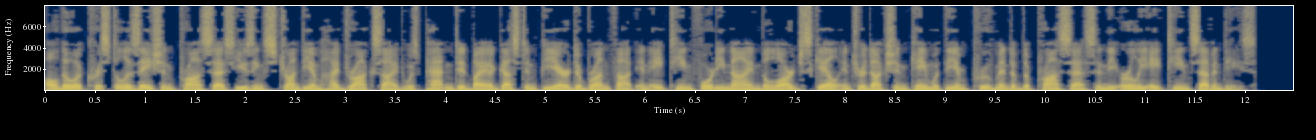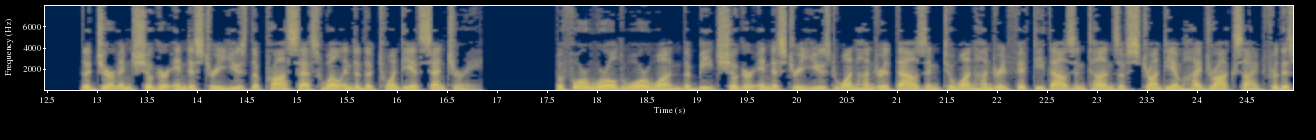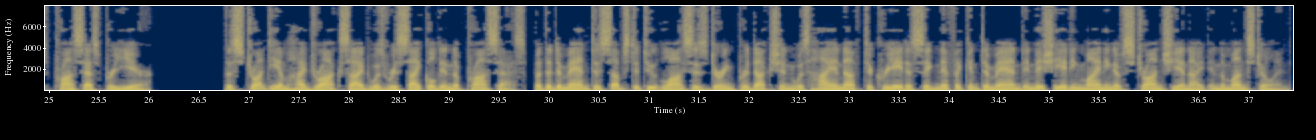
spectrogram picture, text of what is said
Although a crystallization process using strontium hydroxide was patented by Augustin Pierre Dubrunfaut in 1849 the large-scale introduction came with the improvement of the process in the early 1870s. The German sugar industry used the process well into the 20th century. Before World War I the beet sugar industry used 100,000 to 150,000 tons of strontium hydroxide for this process per year. The strontium hydroxide was recycled in the process, but the demand to substitute losses during production was high enough to create a significant demand initiating mining of strontianite in the Munsterland.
